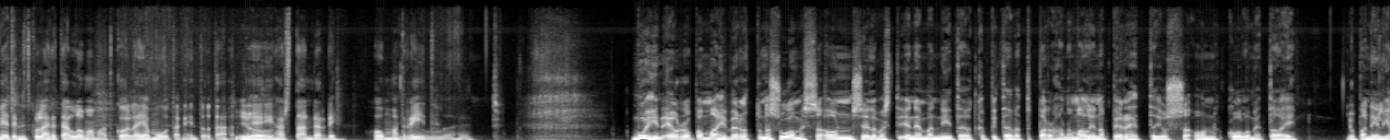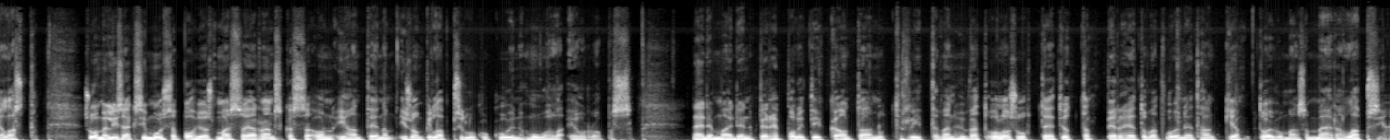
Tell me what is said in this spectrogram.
Mietin nyt, kun lähdetään lomamatkoille ja muuta, niin tuota, Joo. ei ihan standardi hommat riitä. Muihin Euroopan maihin verrattuna Suomessa on selvästi enemmän niitä, jotka pitävät parhaana mallina perhettä, jossa on kolme tai jopa neljä lasta. Suomen lisäksi muissa Pohjoismaissa ja Ranskassa on ihanteena isompi lapsiluku kuin muualla Euroopassa. Näiden maiden perhepolitiikka on taannut riittävän hyvät olosuhteet, jotta perheet ovat voineet hankkia toivomansa määrän lapsia.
